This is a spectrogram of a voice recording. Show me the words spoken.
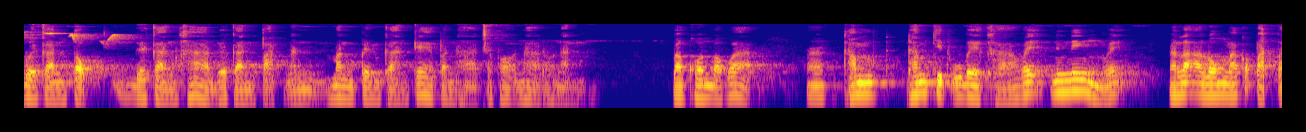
โดยการตกโดยการฆ่าโดยการปัดนั้น มันเป็นการแก้ปัญหาเฉพาะหน้าเท่านั้น บางคนบอกว่าทำทำจิตอุเบกขาไว้นิ่งๆไว้เวลาอารมณ์มาก็ปัดไป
